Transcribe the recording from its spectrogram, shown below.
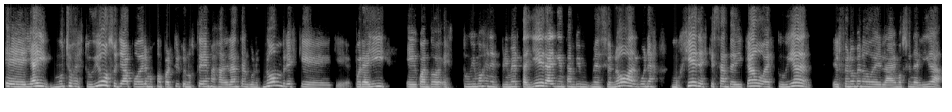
Eh, y hay muchos estudiosos, ya podremos compartir con ustedes más adelante algunos nombres que, por ahí eh, cuando estuvimos en el primer taller, alguien también mencionó algunas mujeres que se han dedicado a estudiar el fenómeno de la emocionalidad.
